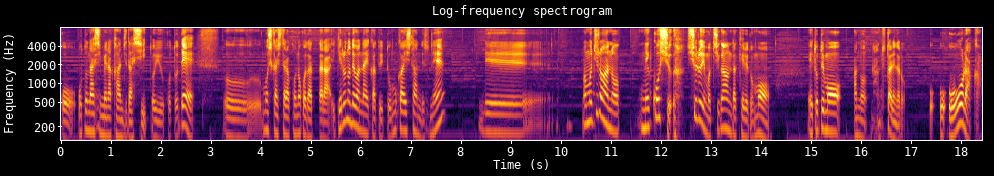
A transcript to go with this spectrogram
こうおとなしめな感じだしということでもしかしたらこの子だったらいけるのではないかと言ってお迎えしたんですね。で、まあ、もちろんあの猫種種類も違うんだけれども、えー、とてもあの何つったらいいんだろう。おおらか。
